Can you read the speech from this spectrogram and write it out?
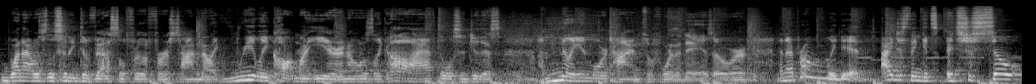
when I was listening to Vessel for the first time that like really caught my ear and I was like, oh, I have to listen to this a million more times before the day is over. And I probably did. I just think it's it's just so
